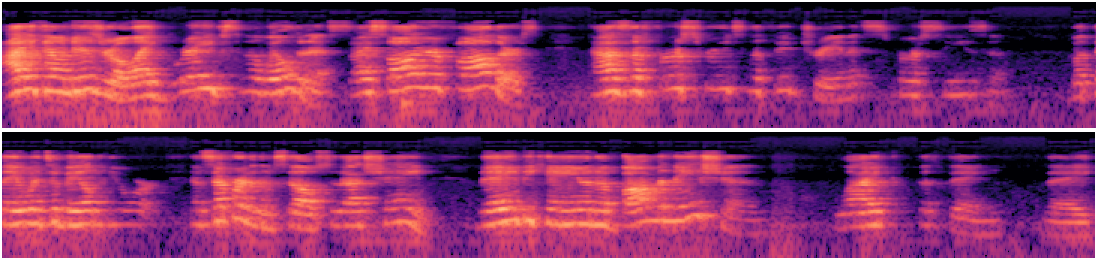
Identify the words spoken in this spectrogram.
I found Israel like grapes in the wilderness. I saw your fathers as the first fruits of the fig tree in its first season. But they went to Baal Peor and separated themselves to that shame. They became an abomination like the thing they.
